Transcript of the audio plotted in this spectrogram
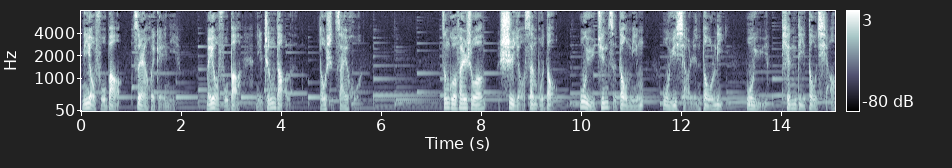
你有福报，自然会给你；没有福报，你争到了。都是灾祸。曾国藩说：“世有三不斗，勿与君子斗名，勿与小人斗利，勿与天地斗巧。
